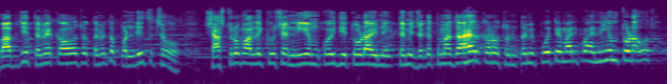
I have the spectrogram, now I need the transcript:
બાપજી, તમે કહો છો, તમે તો પંડિત છો. શાસ્ત્રોમાં લખ્યું છે, નિયમ કોઈ દી તોડાય નહીં. તમે જગતમાં જાહેર કરો છો ને તમે પોતે મારી પાસે નિયમ તોડાવો છો.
